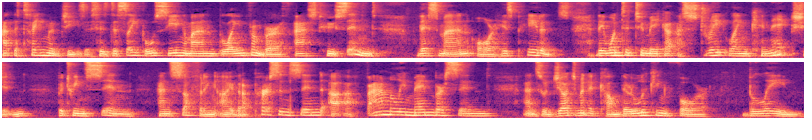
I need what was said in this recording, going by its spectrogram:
at the time of Jesus? His disciples, seeing a man blind from birth, asked who sinned this man or his parents. They wanted to make a, a straight line connection between sin and suffering. Either a person sinned, a, family member sinned, and so judgment had come. They're looking for blame.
